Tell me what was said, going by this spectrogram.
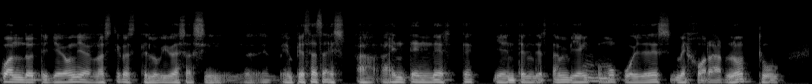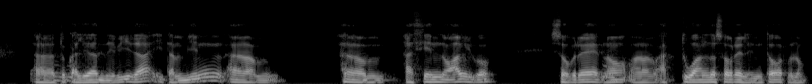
cuando te llega un diagnóstico es que lo vives así, eh, empiezas a, a, entenderte y a entender también cómo puedes mejorar ¿no? tu, ah, tu calidad de vida y también haciendo algo sobre, ¿no? Ah, actuando sobre el entorno,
